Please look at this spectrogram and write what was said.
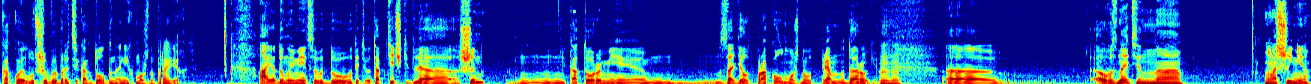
Какой лучше выбрать и как долго на них можно проехать? А, я думаю, имеется в виду вот эти вот аптечки для шин, которыми заделать прокол можно вот прямо на дороге. Угу. Вы знаете, на машине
